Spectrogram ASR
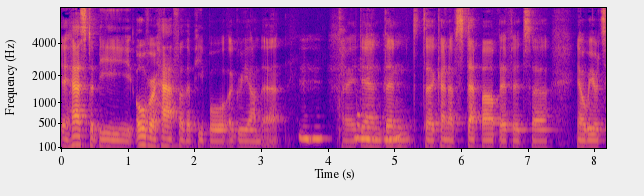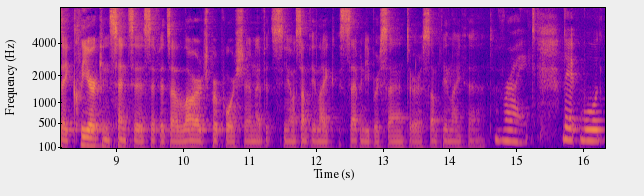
it has to be over half of the people agree on that mm-hmm. right mm-hmm. and then to kind of step up if it's uh, you know, we would say clear consensus if it's a large proportion, if it's, you know, something like 70% or something like that. Right. 네, 뭐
